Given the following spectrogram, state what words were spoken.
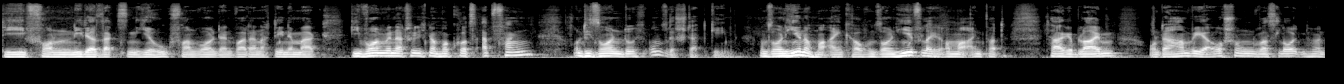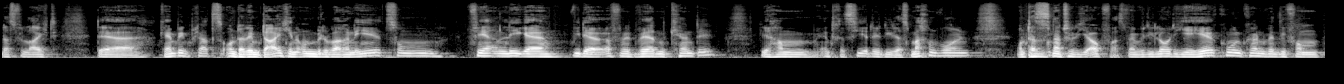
die von Niedersachsen hier hochfahren wollen, dann weiter nach Dänemark. Die wollen wir natürlich nochmal kurz abfangen und die sollen durch unsere Stadt gehen und sollen hier nochmal einkaufen, sollen hier vielleicht auch mal ein paar Tage bleiben. Und da haben wir ja auch schon was Leuten hören, dass vielleicht der Campingplatz unter dem Deich in unmittelbarer Nähe zum Fähranleger wieder eröffnet werden könnte. Wir haben Interessierte, die das machen wollen. Und das ist natürlich auch was. Wenn wir die Leute hierher holen können, wenn sie vom,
